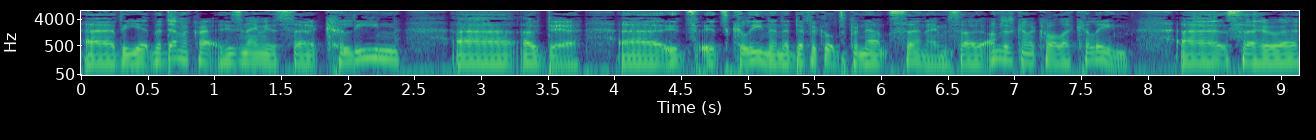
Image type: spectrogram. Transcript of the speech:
Uh, the the Democrat, whose name is uh, Colleen. Uh, oh dear, uh, it's it's Colleen and a difficult to pronounce surname, so I'm just going to call her Colleen. Uh, so uh,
